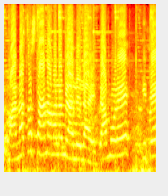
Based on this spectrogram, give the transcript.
मानाचं स्थान आम्हाला मिळालेलं आहे. त्यामुळे इथे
